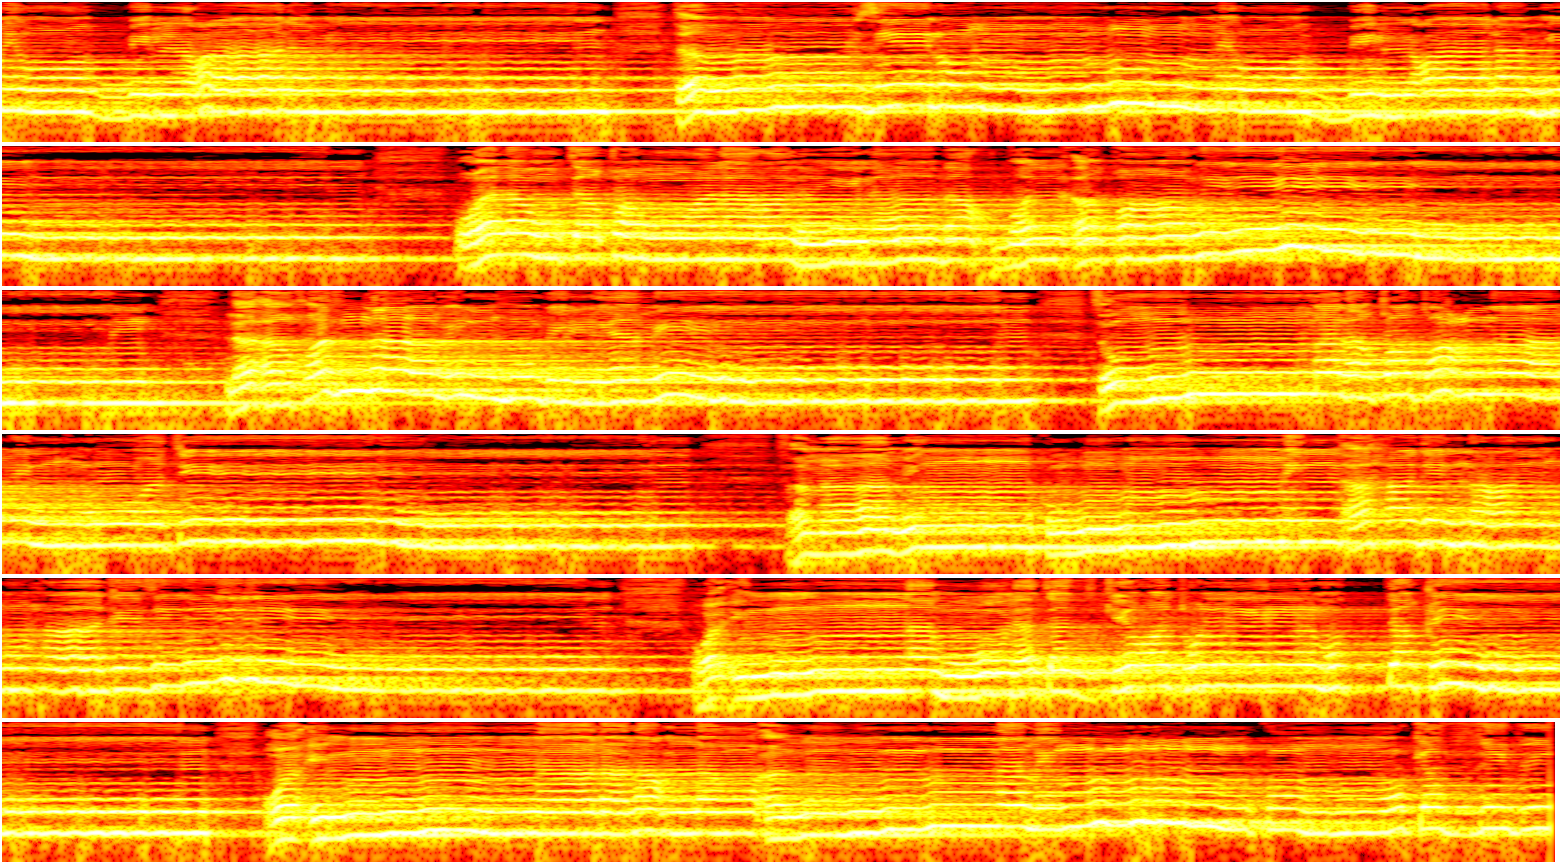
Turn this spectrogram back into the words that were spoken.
من رب العالمين تقول علينا بعض الأقاويل لأخذنا منه باليمين ثم لقطعنا منه الوتين فما منكم أحد عنه حاجزين. وإنه لتذكرة للمتقين. وإنا لنعلم أن منكم مكذبين.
